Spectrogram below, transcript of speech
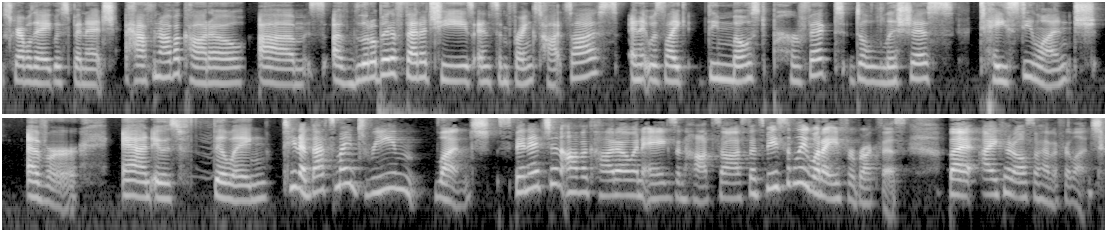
scrambled egg with spinach, half an avocado, um, a little bit of feta cheese, and some Frank's hot sauce. And it was like the most perfect, delicious, tasty lunch ever. And it was filling. Tina, that's my dream lunch. Spinach and avocado and eggs and hot sauce. That's basically what I eat for breakfast. But I could also have it for lunch.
